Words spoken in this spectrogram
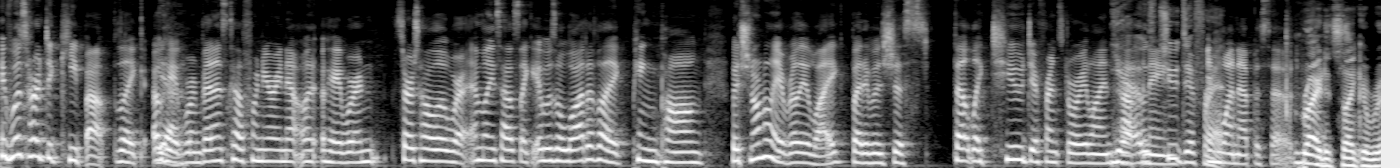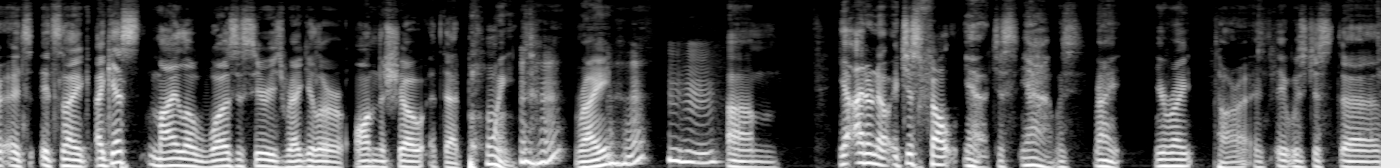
It was hard to keep up. Like, okay, Yeah. we're in Venice, California right now. Okay, we're in Stars Hollow. We're at Emily's house. Like, it was a lot of like ping pong, which normally I really like, but it was just felt like two different storylines Yeah, it was happening too different. in one episode. Right. It's like a. It's it's like I guess Milo was a series regular on the show at that point, right? Mm-hmm. Um, yeah. I don't know. It just felt. Yeah. Just yeah. It was right. You're right, Tara. It, it was just. Uh,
